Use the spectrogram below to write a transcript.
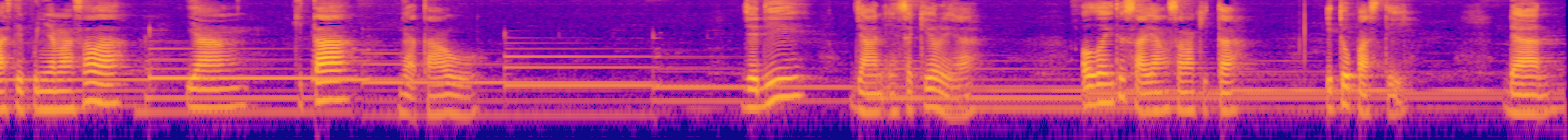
pasti punya masalah yang kita nggak tahu. Jadi jangan insecure ya. Allah itu sayang sama kita. Itu pasti. Dan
